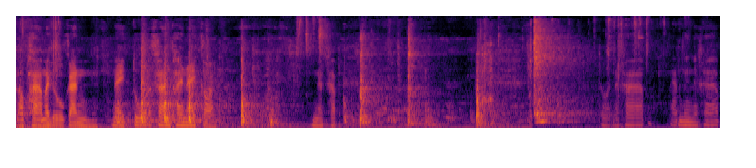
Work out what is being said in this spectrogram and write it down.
เราพามาดูกันในตัวอาคารภายในก่อน นะครับโทษนะครับ แป๊บหนึ่งนะครับ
